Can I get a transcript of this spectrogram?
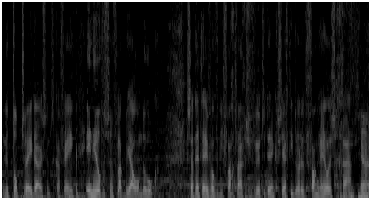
In het top 2000 café. In Hilversum, vlak bij jou om de hoek. Ik zat net even over die vrachtwagenchauffeur te denken, zegt die door de vangrail is gegaan. Ja.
